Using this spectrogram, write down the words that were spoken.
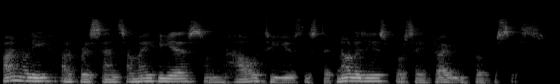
Finally, I'll present some ideas on how to use these technologies for safe driving purposes.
